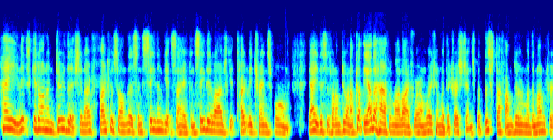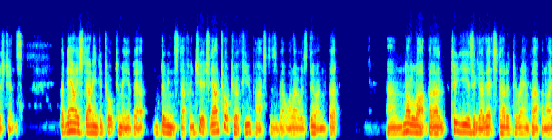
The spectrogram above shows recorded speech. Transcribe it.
Hey, let's get on and do this, you know, focus on this and see them get saved and see their lives get totally transformed. Hey, this is what I'm doing. I've got the other half of my life where I'm working with the Christians, but this stuff I'm doing with the non-Christians. But now he's starting to talk to me about doing stuff in church. Now I talked to a few pastors about what I was doing, but um, not a lot, but uh, two years ago that started to ramp up, and I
